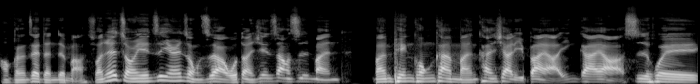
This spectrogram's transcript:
好，可能再等等吧。反正总而言之，言而总之啊，我短线上是蛮。蛮偏空看，蛮看下礼拜啊，应该啊是会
